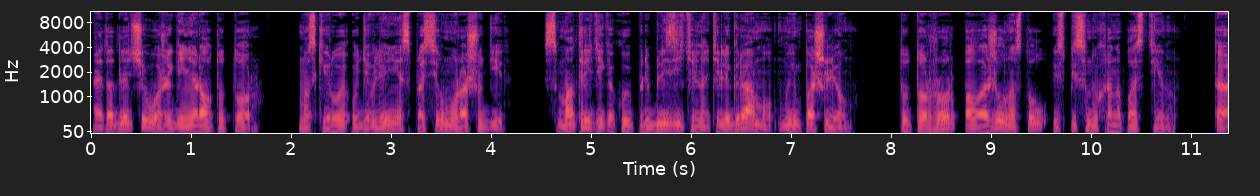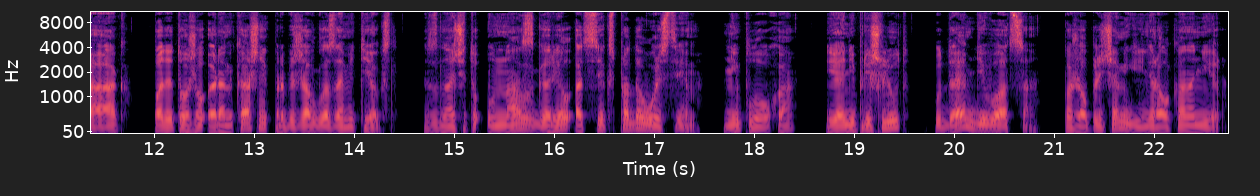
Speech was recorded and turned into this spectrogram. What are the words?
Это для чего же, генерал Тутор? Маскируя удивление, спросил Мурашудит. Смотрите, какую приблизительно телеграмму мы им пошлем. Тутор положил на стол исписанную хронопластину. Так, подытожил РНКшник, пробежав глазами текст. Значит, у нас сгорел отсек с продовольствием. Неплохо. И они пришлют? Куда им деваться? Пожал плечами генерал Канонир.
